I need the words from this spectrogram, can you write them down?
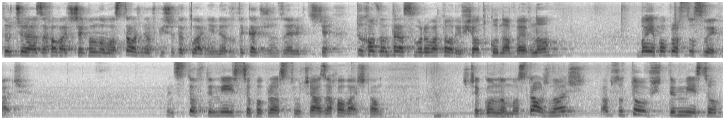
tu trzeba zachować szczególną ostrożność, pisze dokładnie, nie dotykać urządzeń elektrycznych. Tu chodzą transformatory w środku na pewno, bo je po prostu słychać. Więc tu w tym miejscu po prostu trzeba zachować tą szczególną ostrożność. Po prostu tu w tym miejscu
